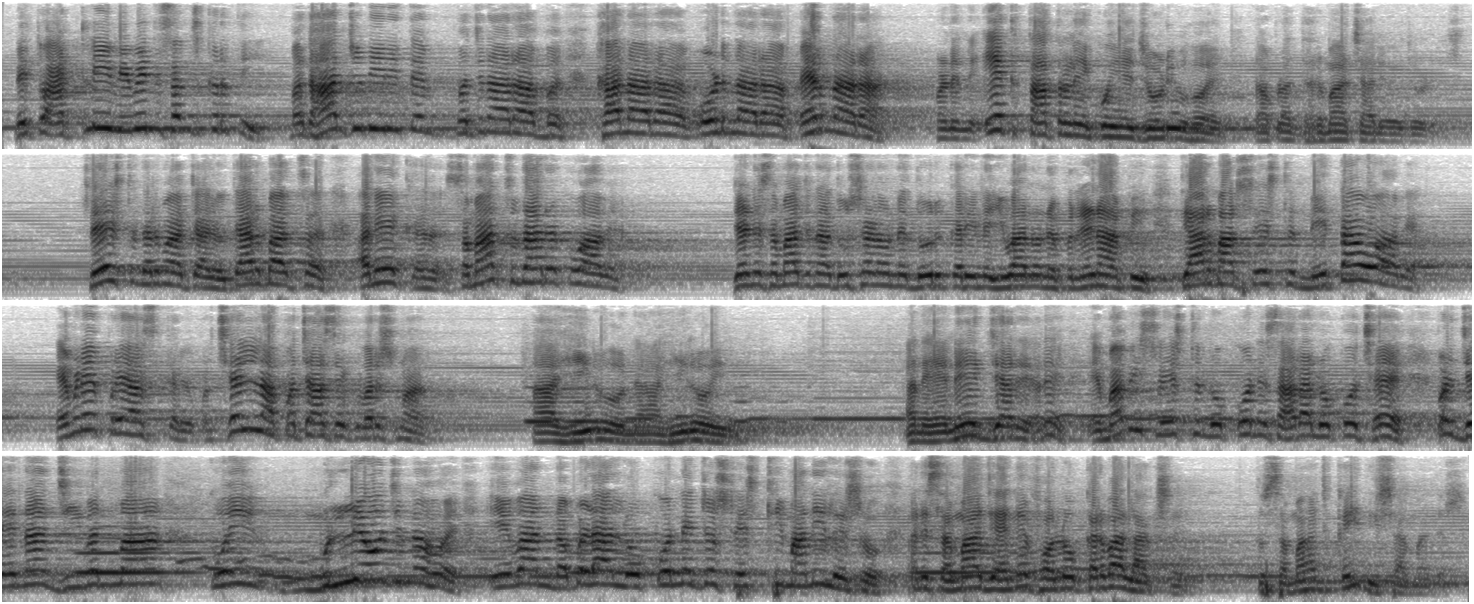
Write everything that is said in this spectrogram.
નહીં તો આટલી વિવિધ સંસ્કૃતિ બધા જુદી રીતે ભજનારા ખાનારા, ઓઢનારા, પહેરનારા. પણ એને એક તાતણે કોઈએ જોડ્યું હોય તો આપણા ધર્માચાર્યોએ જોડ્યું છે. શ્રેષ્ઠ ધર્માચાર્યો. ત્યારબાદ અનેક સમાજ સુધારકો આવ્યા. જેણે સમાજના દૂષણોને દૂર કરીને યુવાનોને પ્રેરણા આપી. ત્યારબાદ શ્રેષ્ઠ નેતાઓ આવ્યા. એમણે પ્રયાસ કર્યો. પણ છેલ્લા પચાસેક વર્ષમાં આ હીરો ના હિરોઈન અને એને જ્યારે, અરે, એમાં બી શ્રેષ્ઠ લોકો અને સારા લોકો છે, પણ જેના જીવનમાં કોઈ મૂલ્યો જ ન હોય, એવા નબળા લોકોને જો શ્રેષ્ઠી માની લેશો, અને સમાજ એને ફોલો કરવા લાગશે, તો સમાજ કઈ દિશામાં જશે?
